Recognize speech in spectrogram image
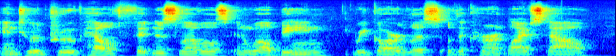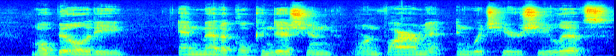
and to improve health, fitness levels, and well being, regardless of the current lifestyle, mobility, and medical condition or environment in which he or she lives.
